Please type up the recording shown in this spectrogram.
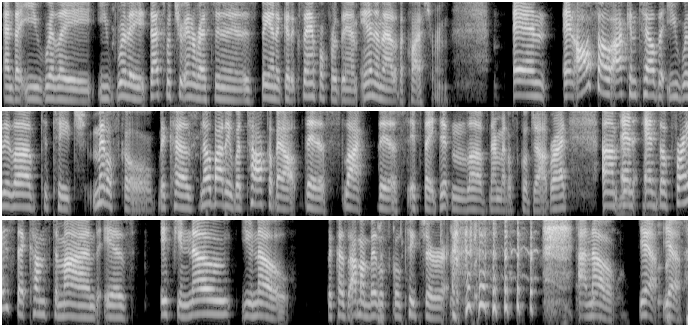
and that you really you really that's what you're interested in is being a good example for them in and out of the classroom. And and also, I can tell that you really love to teach middle school because nobody would talk about this like this if they didn't love their middle school job, right? Um, yes. And and the phrase that comes to mind is, "If you know, you know," because I'm a middle school teacher. I know. Yeah, yeah.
